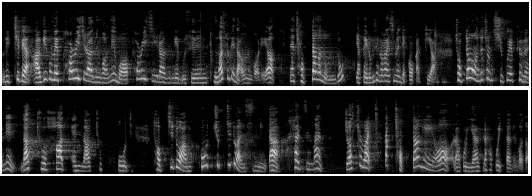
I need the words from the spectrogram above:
우리 집에 아기곰의 퍼리지라는 거는 뭐 퍼리지라는 게 무슨 동화 속에 나오는 거래요. 그냥 적당한 온도? 약간 이렇게 생각하시면 될 것 같아요. 적당한 온도처럼 지구의 표면은 not too hot and not too cold. 덥지도 않고 춥지도 않습니다. 하지만 just right, 딱 적당해요. 라고 이야기를 하고 있다는 거죠.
